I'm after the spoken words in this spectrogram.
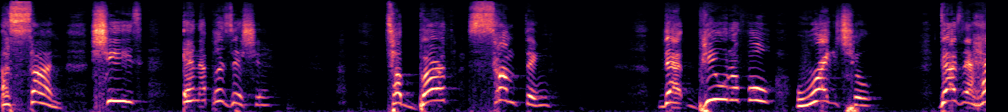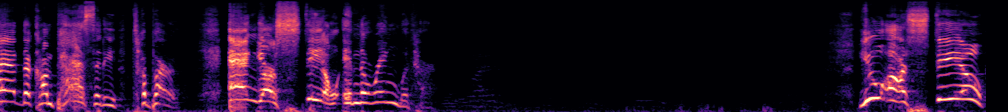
a son. She's in a position to birth something that beautiful Rachel doesn't have the capacity to birth. And you're still in the ring with her. You are still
